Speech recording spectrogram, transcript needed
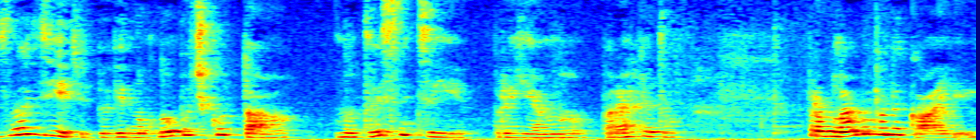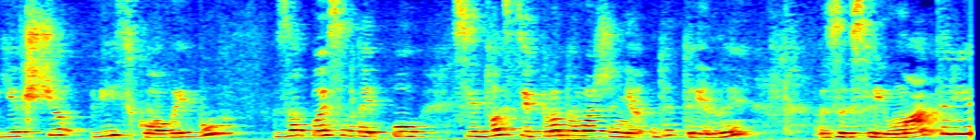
Знайдіть відповідну кнопочку та натисніть її приємного перегляду. Проблема виникає, якщо військовий був записаний у свідоцтві про народження дитини з слів матері,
